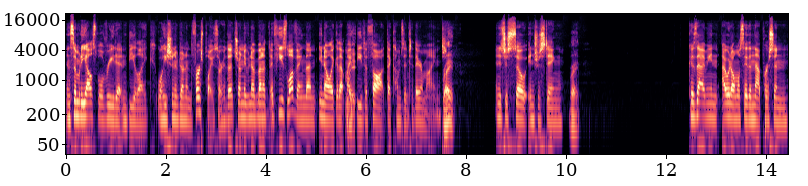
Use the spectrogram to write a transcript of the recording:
and somebody else will read it and be like well he shouldn't have done it in the first place or that shouldn't even have been if he's loving then you know like that might Right. be the thought that comes into their mind Right. and it's just so interesting Right. because i mean i would almost say then that person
